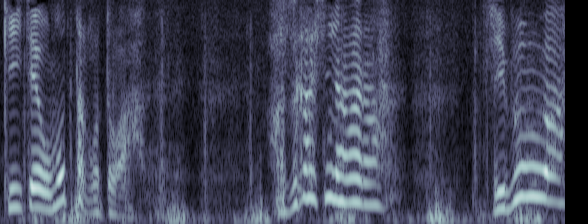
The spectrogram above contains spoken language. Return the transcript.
聞いて思ったことは、恥ずかしながら自分は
